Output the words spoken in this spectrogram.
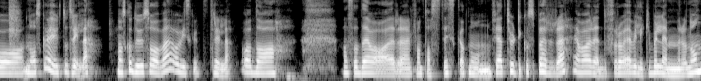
og nå skal vi ut og trille. Nå skal du sove, og vi skal ut og trille. Og da Altså, det var fantastisk at noen For jeg turte ikke å spørre. Jeg var redd for å Jeg ville ikke belemre noen.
